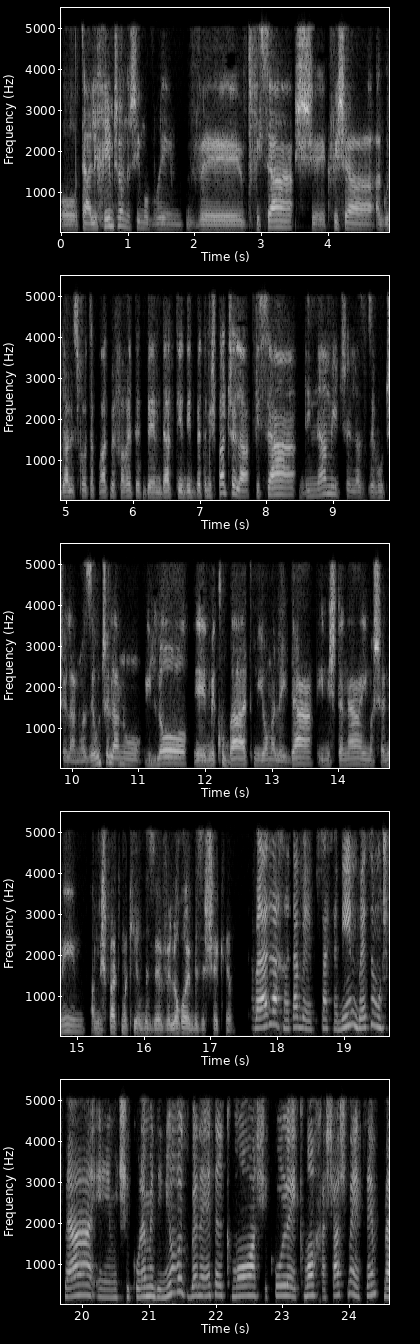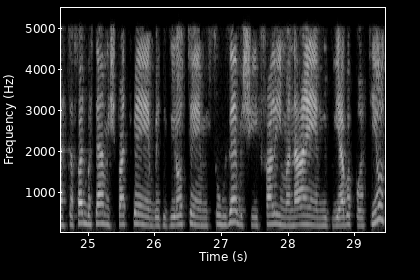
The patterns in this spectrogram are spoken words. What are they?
או תהליכים שאנשים עוברים, ותפיסה שכפי שהאגודה לזכויות הפרט מפרטת בעמדת ידיד בית המשפט שלה, תפיסה דינמית של הזהות שלנו. הזהות שלנו היא לא אה, מקובעת מיום הלידה, היא משתנה עם השנים, המשפט מכיר בזה ולא רואה בזה שקר. קבלת ההחלטה בפסק הדין בעצם מושפעה אה, משיקולי מדיניות, בין היתר כמו השיקול, אה, כמו החשש בעצם מהצפת בתי המשפט בתביעות אה, מסוג זה ושאיפה להימנע מפגיעה בפרטיות.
